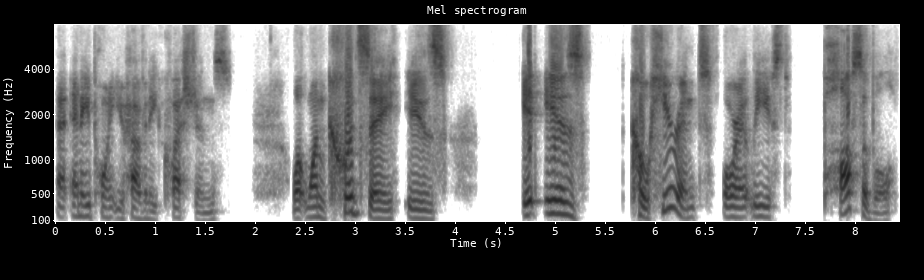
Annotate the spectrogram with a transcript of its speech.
at any point you have any questions, what one could say is it is coherent or at least possible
